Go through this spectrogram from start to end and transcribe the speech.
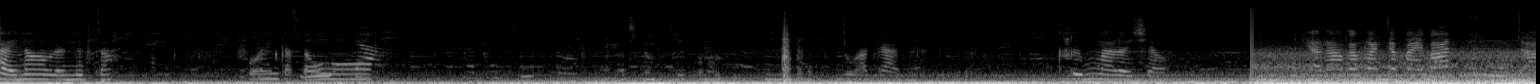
ภายนอกแล้วนะจ๊ะฝนกระโตก เลยเชียว เดี๋ยวเรากำลังจะไปบ้านปู่จ้า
